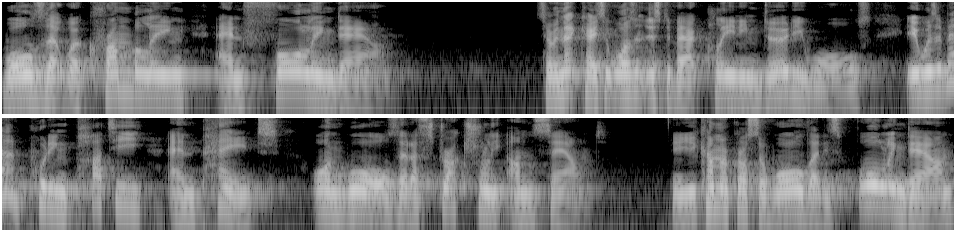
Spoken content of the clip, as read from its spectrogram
Walls that were crumbling and falling down. So in that case, it wasn't just about cleaning dirty walls, it was about putting putty and paint on walls that are structurally unsound. You, know, you come across a wall that is falling down,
